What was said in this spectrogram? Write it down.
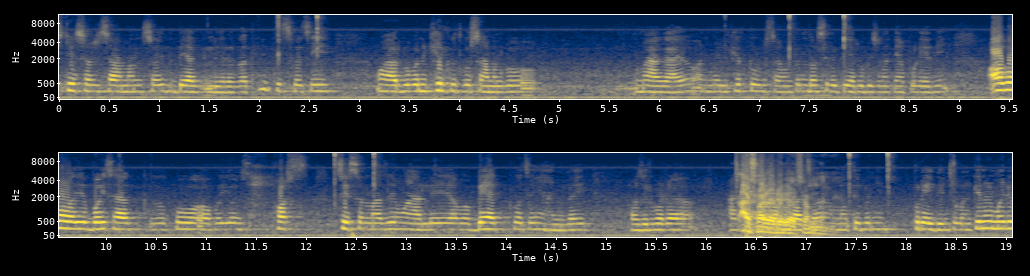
स्टेसनरी सामान सहित ब्याग लिएर गएको थिएँ। त्यसपछि उहाँहरूको पनि खेलकुदको सामानको माग आयो अनि मैले खेलकुदको सामान पनि दसैँ र तिहारको बिचमा त्यहाँ पुर्याइदिएँ अब यो वैशाखको अब यो फर्स्ट सेसनमा चाहिँ उहाँहरूले अब ब्यागको चाहिँ हामीलाई हजुरबाट आशा गरेका छ। म त्यो पनि पुर्याइदिन्छु भने किनभने मैले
